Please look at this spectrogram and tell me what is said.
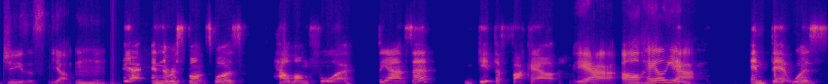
Jesus. Yeah. hmm Yeah. And the response was, How long for? The answer, get the fuck out. Yeah. Oh, hell yeah. And that was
